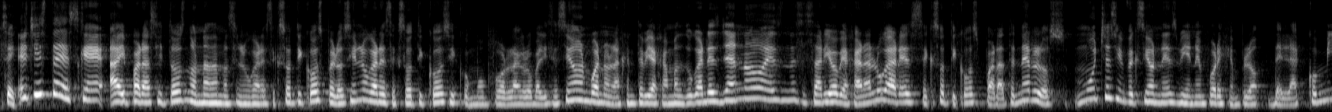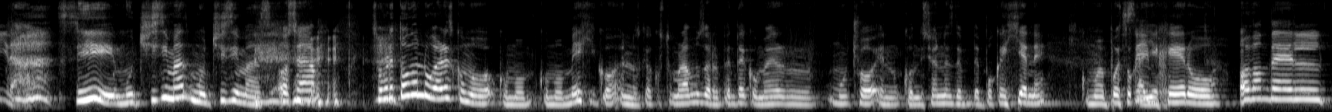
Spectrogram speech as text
Sí. el chiste es que hay parásitos, no nada más en lugares exóticos, pero sí en lugares exóticos y como por la globalización, bueno, la gente viaja a más lugares, ya no es necesario viajar a lugares exóticos para tenerlos. Muchas infecciones vienen, por ejemplo, de la comida. Sí, muchísimas, muchísimas. O sea, sobre todo en lugares como, como, como México, en los que acostumbramos de repente a comer mucho en condiciones de, de poca higiene, como el puesto Sí. callejero. O donde el-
